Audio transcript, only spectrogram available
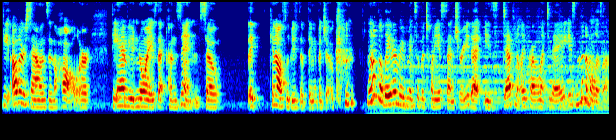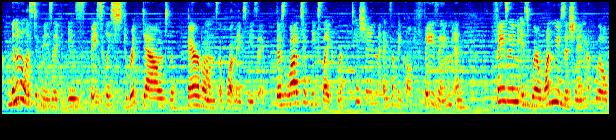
the other sounds in the hall or the ambient noise that comes in, so it can also be something of a joke. One of the later movements of the 20th century that is definitely prevalent today is minimalism. Minimalistic music is basically stripped down to the bare bones of what makes music. There's a lot of techniques like repetition and something called phasing, and phasing is where one musician will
